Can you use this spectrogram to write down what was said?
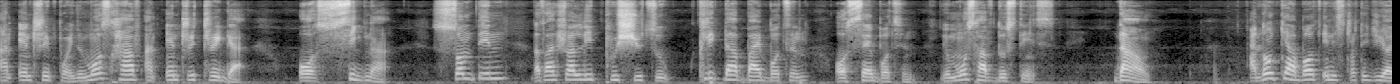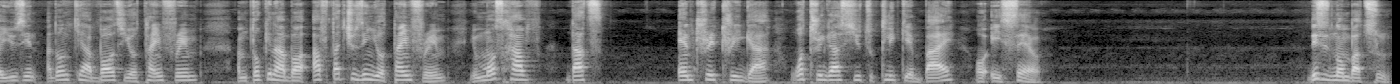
an entry point. You must have an entry trigger or signal something that actually push you to click that buy button or sell button. You must have those things down i don't care about any strategy you are using. I don't care about your time frame. I'm talking about after choosing your time frame you must have that entry trigger. What triggers you to click a buy or a sell? This is number two.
